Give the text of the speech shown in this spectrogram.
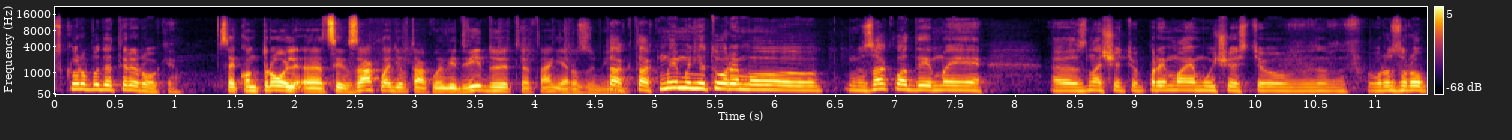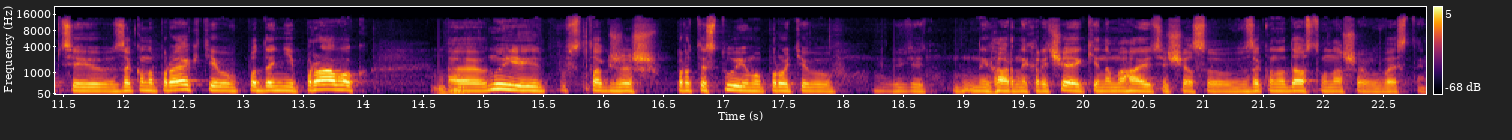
скоро буде три роки. Це контроль е, цих закладів, так, ви відвідуєте, так, я розумію. Так, так. Ми моніторимо заклади, ми, е, значить, приймаємо участь у в розробці законопроєктів, в поданні правок. Е, Ну і також ж протестуємо проти негарних речей, які намагаються зараз в законодавство наше ввести.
